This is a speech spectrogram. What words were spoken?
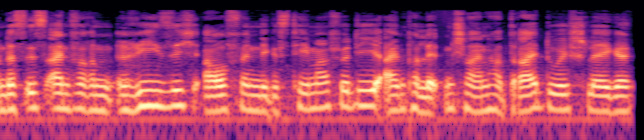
Und das ist einfach ein riesig aufwendiges Thema für die. Ein Palettenschein hat drei Durchschläge.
